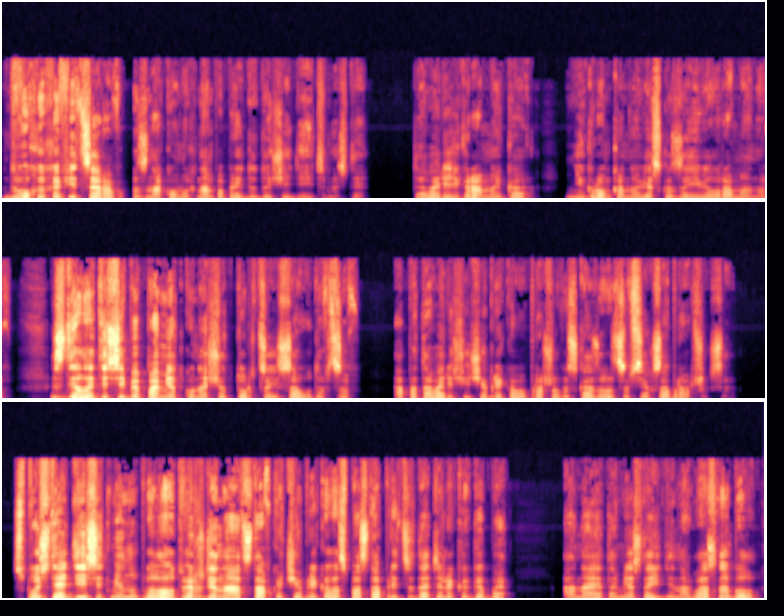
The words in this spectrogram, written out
двух их офицеров, знакомых нам по предыдущей деятельности. «Товарищ Громыко», — негромко, но веско заявил Романов, «сделайте себе пометку насчет Турции и саудовцев, а по товарищу Чебрикову прошу высказываться всех собравшихся». Спустя десять минут была утверждена отставка Чебрикова с поста председателя КГБ, а на это место единогласно был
